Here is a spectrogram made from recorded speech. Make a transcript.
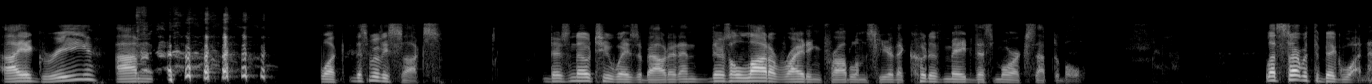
I agree. Um, look, this movie sucks. There's no two ways about it, and there's a lot of writing problems here that could have made this more acceptable. Let's start with the big one.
